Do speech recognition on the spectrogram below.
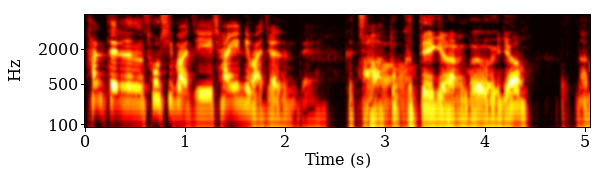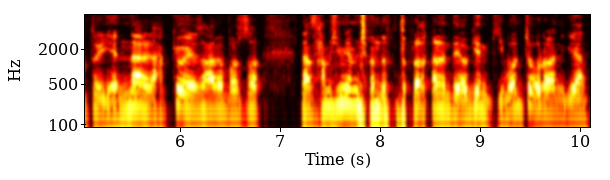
한때는 소시 바지, 샤이니 바지였는데. 그쵸. 아, 또 그때 얘기를 하는 거예요, 오히려? 난 또 옛날 학교에서 하면 벌써 난 30년 전으로 돌아가는데 여기는 기본적으로 한 그냥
